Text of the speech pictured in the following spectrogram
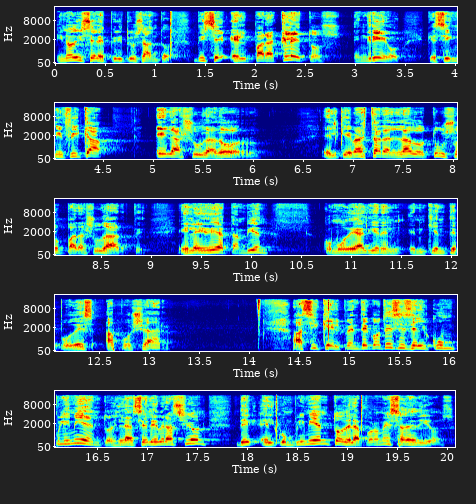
Y no dice el Espíritu Santo, dice el Paracletos en griego, que significa el ayudador el que va a estar al lado tuyo para ayudarte. Es la idea también como de alguien en, quien te podés apoyar. Así que el Pentecostés es el cumplimiento, es la celebración del cumplimiento de la promesa de Dios.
